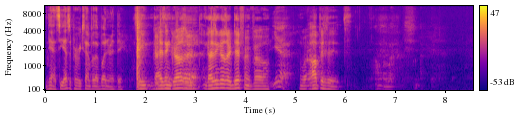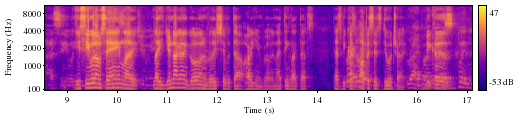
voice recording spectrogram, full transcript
Yeah, see, that's a perfect example of that button right there. See, guys and girls are guys and girls are different, bro. Yeah. We're opposites. I don't know what. I see what You see what I'm saying? Like, you like you're not gonna go in a relationship without arguing, bro. And I think like that's that's because Right, right. opposites do attract. Right, but, Because- but, but,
